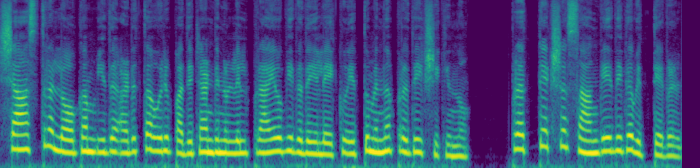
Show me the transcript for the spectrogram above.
ശാസ്ത്രലോകം ഇത് അടുത്ത ഒരു പതിറ്റാണ്ടിനുള്ളിൽ പ്രായോഗികതയിലേക്കു എത്തുമെന്ന് പ്രതീക്ഷിക്കുന്നു. പ്രത്യക്ഷ സാങ്കേതിക വിദ്യകൾ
